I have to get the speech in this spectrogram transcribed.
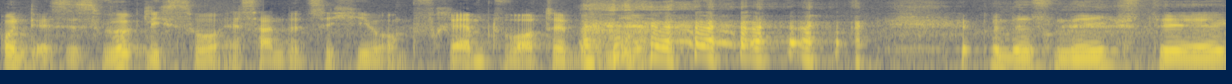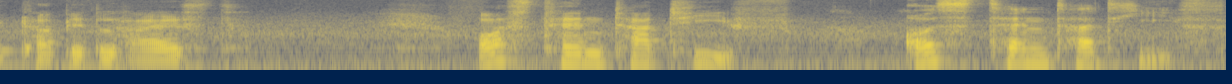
und es ist wirklich so, es handelt sich hier um Fremdworte bei mir. und das nächste Kapitel heißt Ostentativ. Ostentativ.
